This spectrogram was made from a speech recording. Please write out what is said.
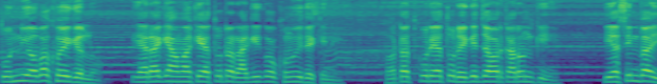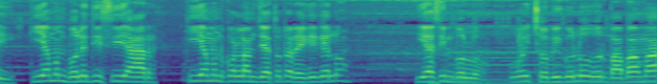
তন্নি অবাক হয়ে গেল, এর আগে আমাকে এতটা রাগী কখনোই দেখিনি। হঠাৎ করে এত রেগে যাওয়ার কারণ কি? ইয়াসিন ভাই, কি এমন বলে দিছি আর কি এমন করলাম যে এতটা রেগে গেল? ইয়াসিন বলল, ওই ছবিগুলো ওর বাবা মা,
